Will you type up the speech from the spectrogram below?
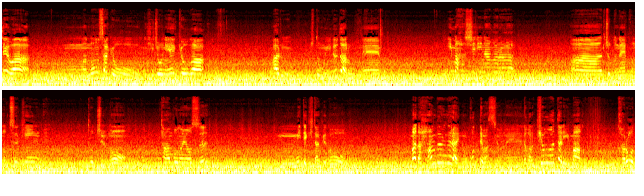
ては、うんまあ、農作業に非常に影響がある人もいるだろうね。今走りながらあちょっとねこの通勤途中の田んぼの様子、うん、見てきたけどまだ半分ぐらい残ってますよね。だから今日あたりまあ狩ろうっ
